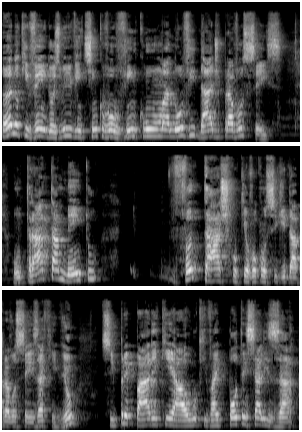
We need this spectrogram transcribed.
Ano que vem, 2025, vou vir com uma novidade para vocês um tratamento fantástico que eu vou conseguir dar para vocês aqui, viu? Se preparem que é algo que vai potencializar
